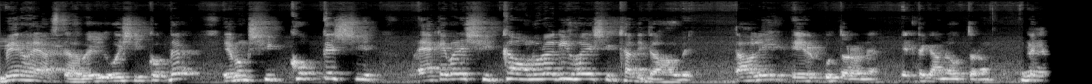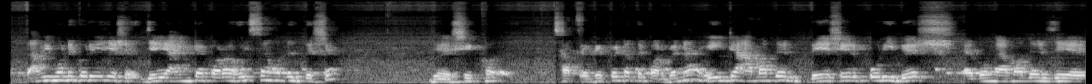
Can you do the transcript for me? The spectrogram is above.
বের হয়ে আসতে হবে ওই- শিক্ষকদের এবং শিক্ষককে একেবারে শিক্ষা অনুরাগী হয়ে শিক্ষা দিতে হবে। তাহলেই এর উত্তরণে এর থেকে আমরা উত্তরণ আমি মনে করি যে যে আইনটা করা হয়েছে আমাদের দেশে, যে শিক্ষক ছাত্রকে পেটাতে পারবে না, এইটা আমাদের দেশের পরিবেশ এবং আমাদের যে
